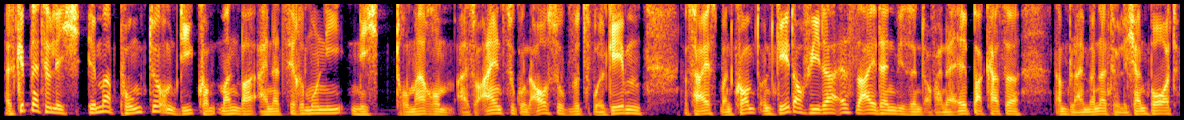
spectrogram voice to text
Es gibt natürlich immer Punkte, um die kommt man bei einer Zeremonie nicht drumherum. Also Einzug und Auszug wird es wohl geben. Das heißt, man kommt und geht auch wieder, es sei denn, wir sind auf einer Elbbarkasse, dann bleiben wir natürlich an Bord.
